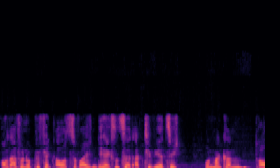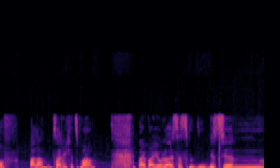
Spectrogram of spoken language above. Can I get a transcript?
braucht einfach nur perfekt auszuweichen. Die Hexenzeit aktiviert sich und man kann draufballern, sage ich jetzt mal. Bei Viola ist das ein bisschen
